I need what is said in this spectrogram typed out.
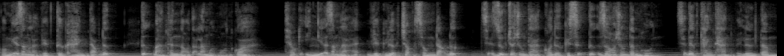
Có nghĩa rằng là việc thực hành đạo đức tự bản thân nó đã là một món quà. Theo cái ý nghĩa rằng là ấy, việc lựa chọn sống đạo đức sẽ giúp cho chúng ta có được cái sự tự do trong tâm hồn sẽ được thanh thản với lương tâm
